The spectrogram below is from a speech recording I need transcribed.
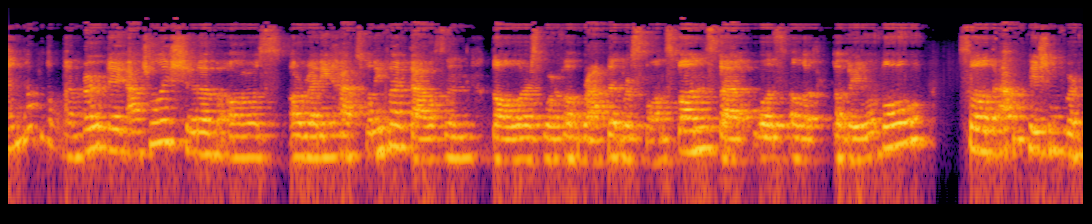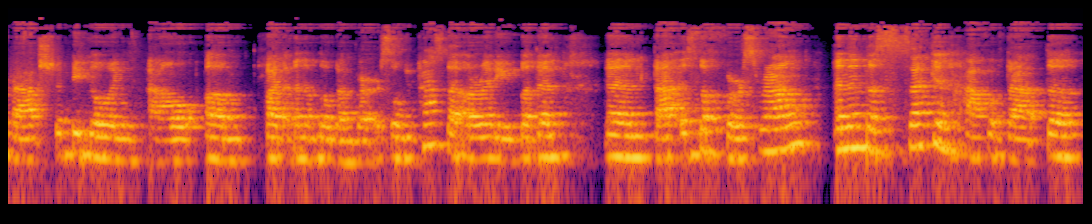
end of November, they actually should have already had twenty-five thousand dollars worth of rapid response funds that was available. So the application for that should be going out um by the end of November. So we passed that already, but then and that is the first round. And then the second half of that, the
